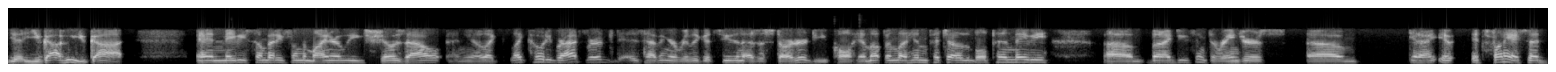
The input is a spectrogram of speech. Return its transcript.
you got who you got and maybe somebody from the minor leagues shows out and you know like like Cody Bradford is having a really good season as a starter do you call him up and let him pitch out of the bullpen maybe um, but I do think the Rangers um, you know it, it's funny I said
